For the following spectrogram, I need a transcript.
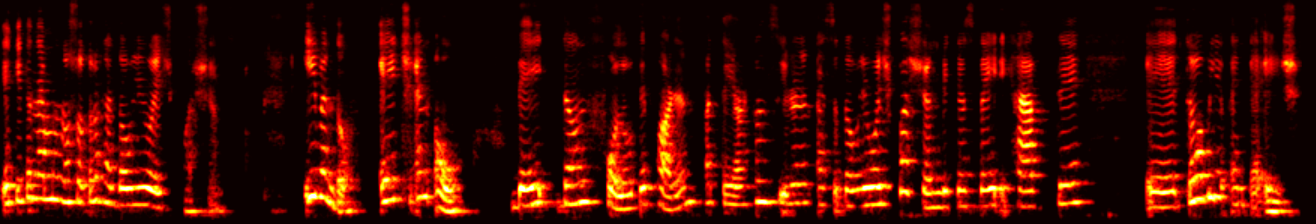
Y aquí tenemos nosotros las WH questions. Even though H and O, they don't follow the pattern, but they are considered as a WH question because they have the uh, W and the H.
